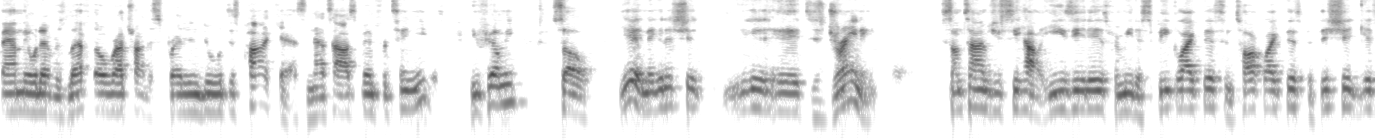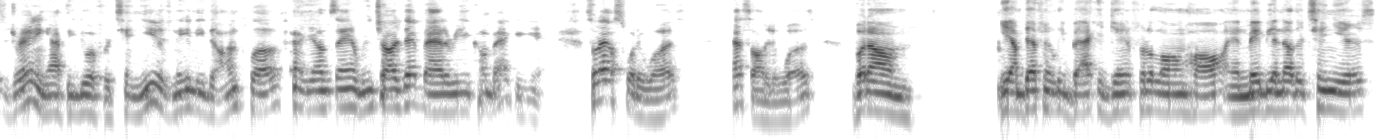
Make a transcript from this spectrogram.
family, whatever's left over. I try to spread it and do with this podcast. And that's how it's been for 10 years. You feel me? So yeah, nigga, this shit, it's draining. Sometimes you see how easy it is for me to speak like this and talk like this, but this shit gets draining after you do it for 10 years. Nigga need to unplug, you know what I'm saying? Recharge that battery and come back again. So that's what it was. That's all it was. But um, yeah, I'm definitely back again for the long haul and maybe another 10 years.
